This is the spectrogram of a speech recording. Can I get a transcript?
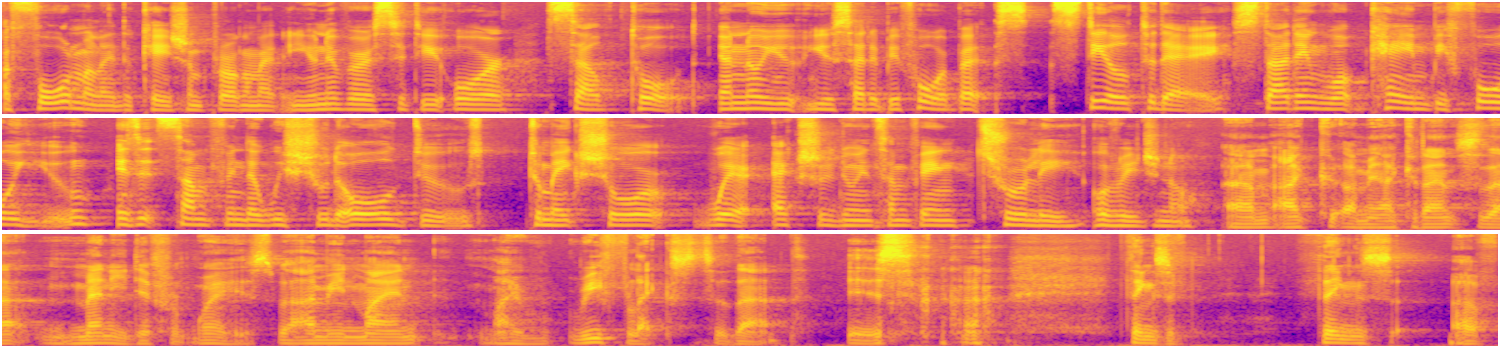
a formal education program at a university or self taught? I know you, you said it before, but still today, studying what came before you, is it something that we should all do to make sure we're actually doing something truly original? Um, I, I mean, I could answer that many different ways, but I mean, my, my reflex to that is things have, things have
